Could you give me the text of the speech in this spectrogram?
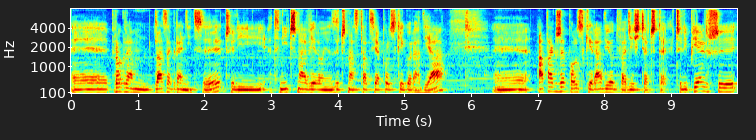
E, program dla zagranicy, czyli etniczna, wielojęzyczna stacja Polskiego Radia E, a także Polskie Radio 24, czyli pierwszy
